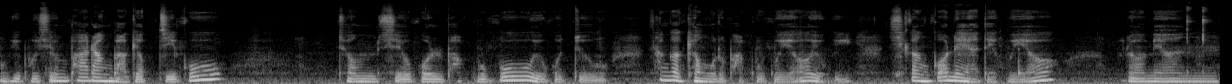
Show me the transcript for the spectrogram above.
여기 보시면 파랑 박엽지고 점시 요걸 바꾸고 요것도 삼각형으로 바꾸고요. 여기 시간 꺼내야 되고요. 그러면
